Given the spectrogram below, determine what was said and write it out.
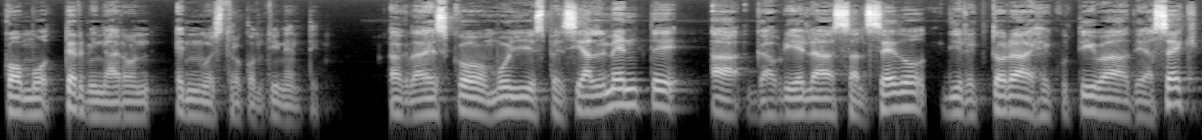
cómo terminaron en nuestro continente. Agradezco muy especialmente a Gabriela Salcedo, directora ejecutiva de ASEC,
